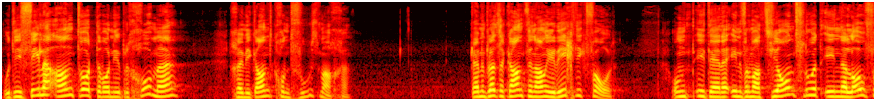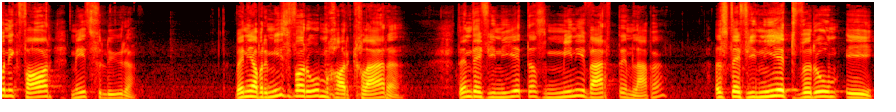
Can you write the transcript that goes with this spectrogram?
Und die vielen Antworten, die ich bekomme, können mich ganz konfus machen. Gehen wir plötzlich ganz eine andere Richtung vor. Und in dieser Informationsflut laufe ich Gefahr, mich zu verlieren. Wenn ich aber mein Warum erklären kann, dann definiert das meine Werte im Leben. Es definiert, warum ich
